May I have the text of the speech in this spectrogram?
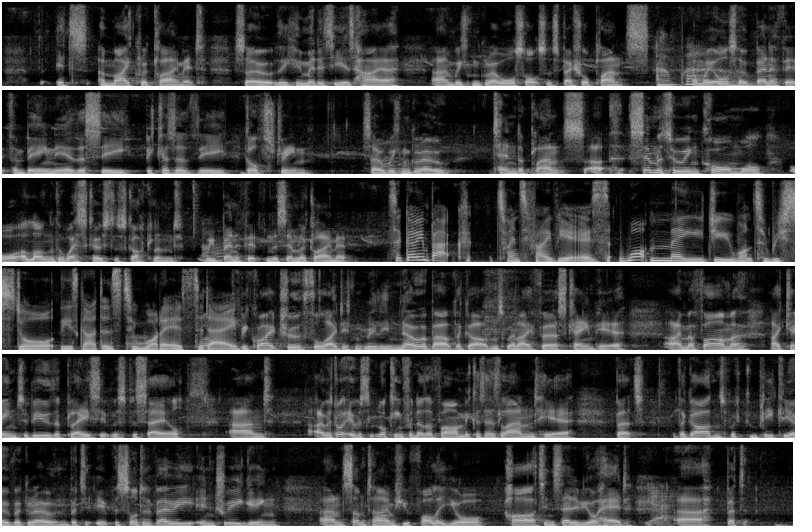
it's a microclimate. So the humidity is higher and we can grow all sorts of special plants. Oh, And we also benefit from being near the sea because of the Gulf Stream. So we can grow tender plants uh, similar to in Cornwall or along the west coast of Scotland. We benefit from the similar climate. So going back 25 years, what made you want to restore these gardens to what it is today? To be quite truthful, I didn't really know about the gardens when I first came here. I'm a farmer. I came to view the place. It was for sale, and I was look, it was looking for another farm because there's land here, but the gardens were completely overgrown. But it was sort of very intriguing, and sometimes you follow your heart instead of your head. Yes. Uh, but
